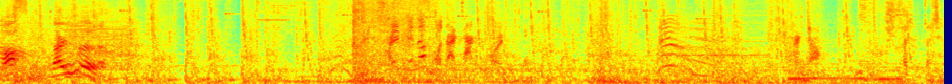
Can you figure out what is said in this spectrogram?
아! 나이스! 설계도 보다 작골. 가자. 가자, 조심.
